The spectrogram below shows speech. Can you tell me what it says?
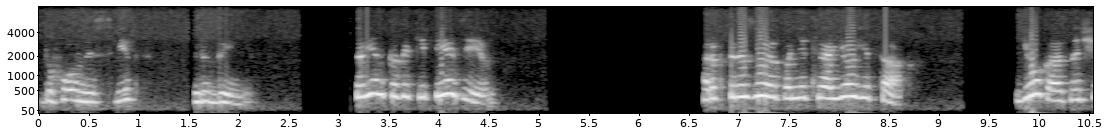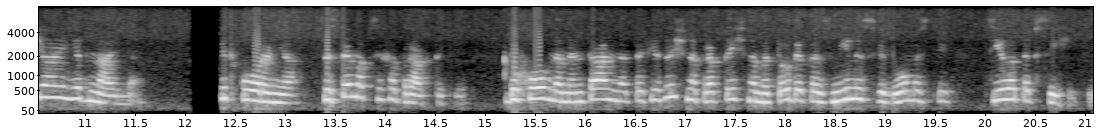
духовний світ людині. Сторінка Вікіпедії характеризує поняття йоги так. Йога означає єднання, підкорення, система психопрактики, духовна, ментальна та фізична практична методика зміни свідомості тіла та психіки.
